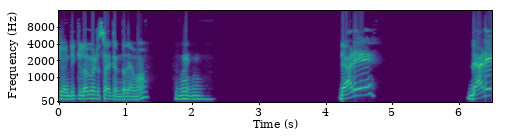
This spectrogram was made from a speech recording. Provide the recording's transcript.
ట్వంటీ కిలోమీటర్స్ అయితే ఉంటదేమో. డాడీ! డాడీ!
